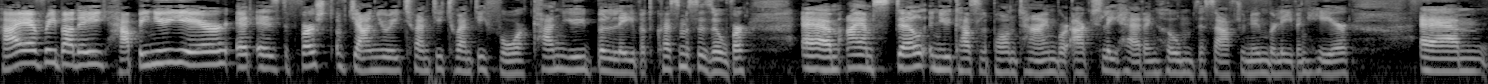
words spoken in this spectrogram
Hi, everybody. Happy New Year. It is the 1st of January 2024. Can you believe it? Christmas is over. Um, I am still in Newcastle upon Tyne. We're actually heading home this afternoon. We're leaving here um,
